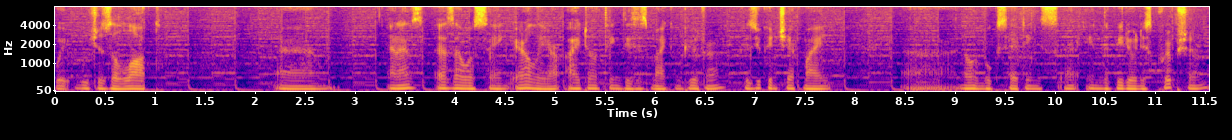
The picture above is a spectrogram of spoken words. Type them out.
which is a lot. And and as, as I was saying earlier, I don't think this is my computer because you can check my uh, notebook settings uh, in the video description.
